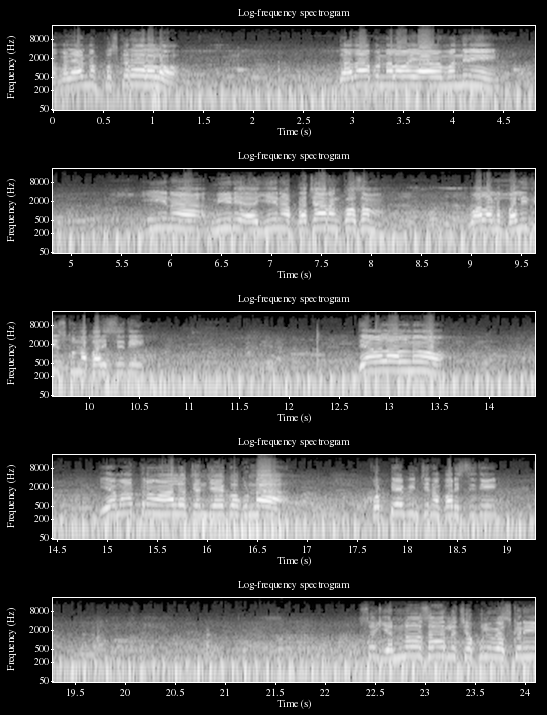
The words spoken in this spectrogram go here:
అక్కడ ఏమన్నా పుష్కరాలలో దాదాపు నలభై యాభై మందిని ఈయన మీడియా ఈయన ప్రచారం కోసం వాళ్ళను బలి తీసుకున్న పరిస్థితి. దేవాలయాలను ఏమాత్రం ఆలోచన చేయకోకుండా కొట్టేపించిన పరిస్థితి. సో ఎన్నోసార్లు చెప్పులు వేసుకుని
